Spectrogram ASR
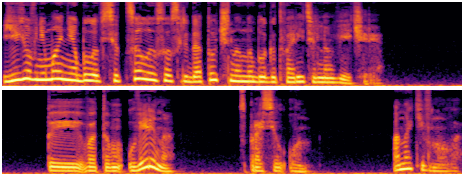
Ее внимание было всецело сосредоточено на благотворительном вечере. «Ты в этом уверена?» — спросил он. Она кивнула.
